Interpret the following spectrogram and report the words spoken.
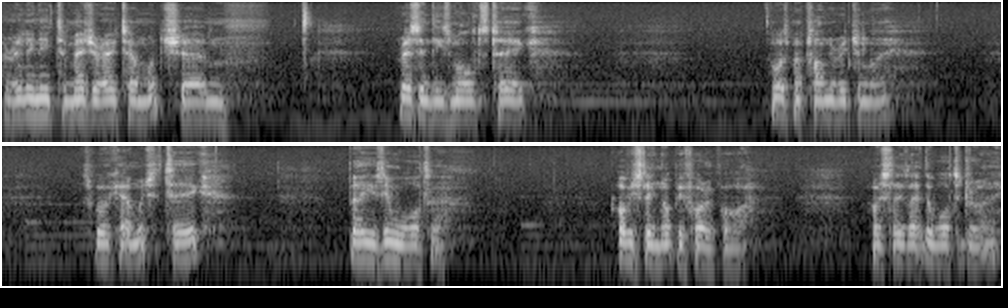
I really need to measure out how much um, resin these moulds take. That was my plan originally. Let's work out how much they take by using water. Obviously not before I pour. Obviously let the water dry.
